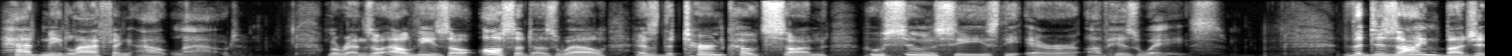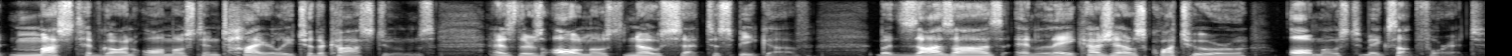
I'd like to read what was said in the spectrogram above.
had me laughing out loud. Lorenzo Alviso also does well as the turncoat son who soon sees the error of his ways. The design budget must have gone almost entirely to the costumes, as there's almost no set to speak of. But Zaza's and Les Cagelles' Quatuor almost makes up for it.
